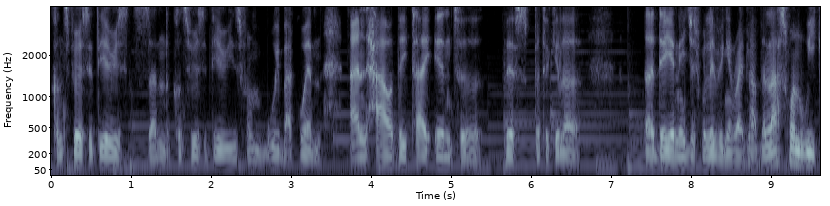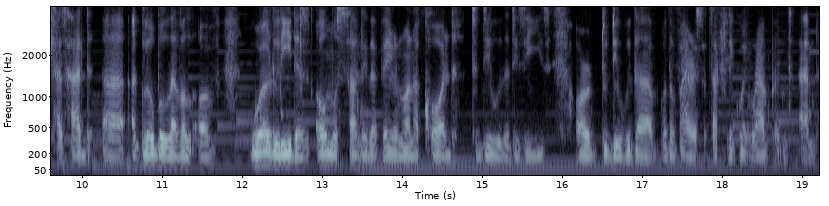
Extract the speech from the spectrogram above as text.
conspiracy theorists and conspiracy theories from way back when and how they tie into this particular uh, day and ages we're living in right now. The last one week has had uh, a global level of world leaders almost sounding that they're in one accord to deal with the disease or to deal with the with the virus that's actually going rampant. And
